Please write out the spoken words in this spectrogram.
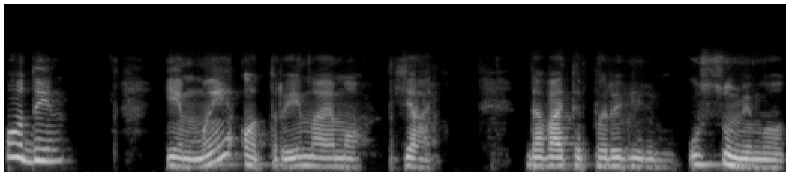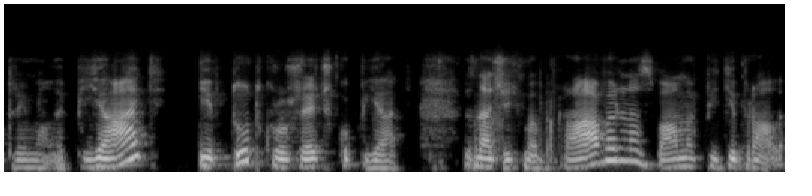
1. І ми отримаємо 5. Давайте перевіримо. У сумі ми отримали 5, і тут кружечку 5. Значить, ми правильно з вами підібрали.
